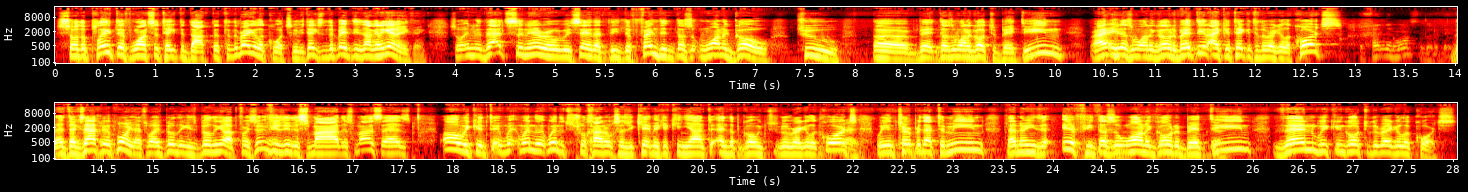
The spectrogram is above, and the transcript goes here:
So the plaintiff wants to take the doctor to the regular courts. If he takes it to betin, he's not going to get anything. So in that scenario, we say that the defendant doesn't want to go to uh, doesn't want to go to betin, right? He doesn't want to go to betin. I can take it to the regular courts defendant wants to go to Beit That's exactly the point. That's why he's building. He's building up. First, if you see the Sma, the Sma says, "Oh, we can." T- when the when the Shulchan says you can't make a kinyan to end up going to the regular courts, right. we interpret that to mean that means that if he doesn't want to go to Bet Din, then we can go to the regular courts,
